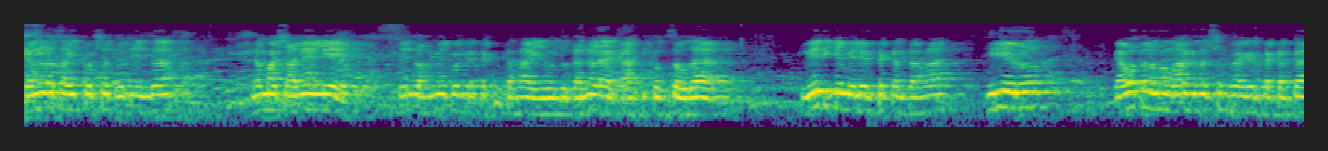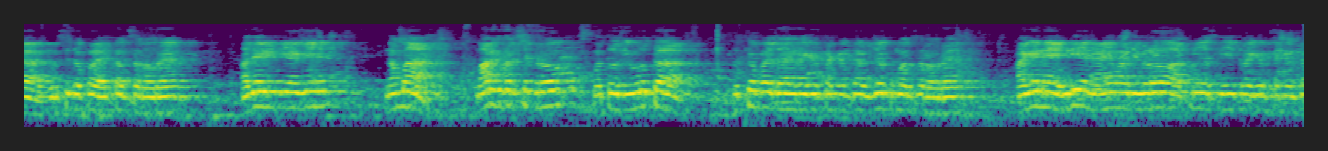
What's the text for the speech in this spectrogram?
ಕನ್ನಡ ಸಾಹಿತ್ಯ ಪರಿಷತ್ ವತಿಯಿಂದ ನಮ್ಮ ಶಾಲೆಯಲ್ಲಿ ಎಂದು ಹಮ್ಮಿಕೊಂಡಿರ್ತಕ್ಕಂತಹ ಈ ಒಂದು ಕನ್ನಡ ಕಾರ್ತಿಕೋತ್ಸವದ ವೇದಿಕೆ ಮೇಲೆ ಇರತಕ್ಕಂತಹ ಹಿರಿಯರು, ಯಾವತ್ತೂ ನಮ್ಮ ಮಾರ್ಗದರ್ಶಕರಾಗಿರ್ತಕ್ಕಂಥ ಗುರುಸಿದ್ದಪ್ಪ ಹೆಕ್ಕಲ್ ಸರ್ ಅವರೇ, ಅದೇ ರೀತಿಯಾಗಿ ನಮ್ಮ ಮಾರ್ಗದರ್ಶಕರು ಮತ್ತು ನಿವೃತ್ತ ಮುಖ್ಯೋಪಾಧ್ಯಾಯರಾಗಿರ್ತಕ್ಕಂಥ ವಿಜಯಕುಮಾರ್ ಸರ್ ಅವರೇ ಹಾಗೆಯೇ ಹಿರಿಯ ನ್ಯಾಯವಾದಿಗಳು, ಆತ್ಮೀಯ ಸ್ನೇಹಿತರಾಗಿರ್ತಕ್ಕಂಥ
